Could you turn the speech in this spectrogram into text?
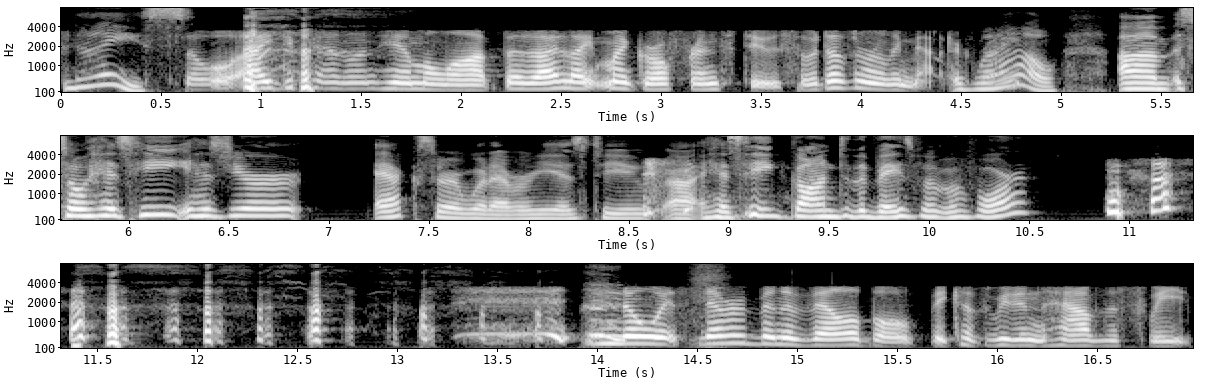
nice. so I depend on him a lot. But I like my girlfriends too, so it doesn't really matter. right? Wow. Um, so has he, has your ex or whatever he is to you, uh, has he gone to the basement before? no, it's never been available because we didn't have the suite.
